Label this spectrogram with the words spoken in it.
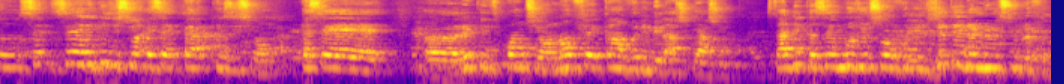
euh, ces, réquisitions et ces perquisitions et ces euh, réquisitions n'ont fait qu'envenimer la situation. C'est-à-dire que ces mesures sont venues jeter de l'huile sur le feu.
